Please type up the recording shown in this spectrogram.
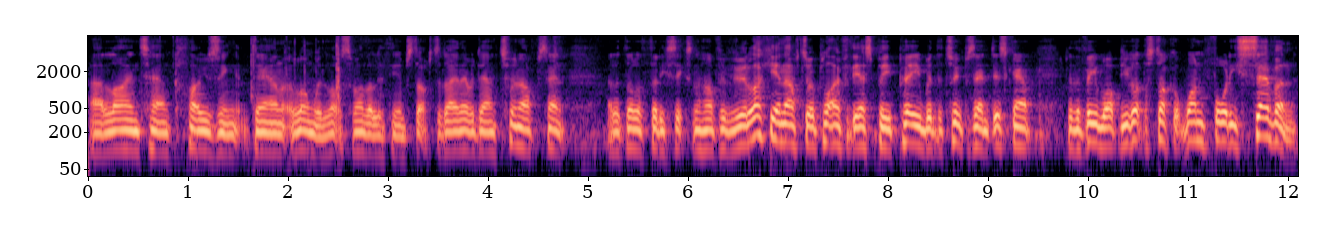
Uh, Liontown closing down along with lots of other lithium stocks today. They were down 2.5% at $1.36.5. If you're lucky enough to apply for the SPP with the 2% discount to the VWAP, you got the stock at 147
